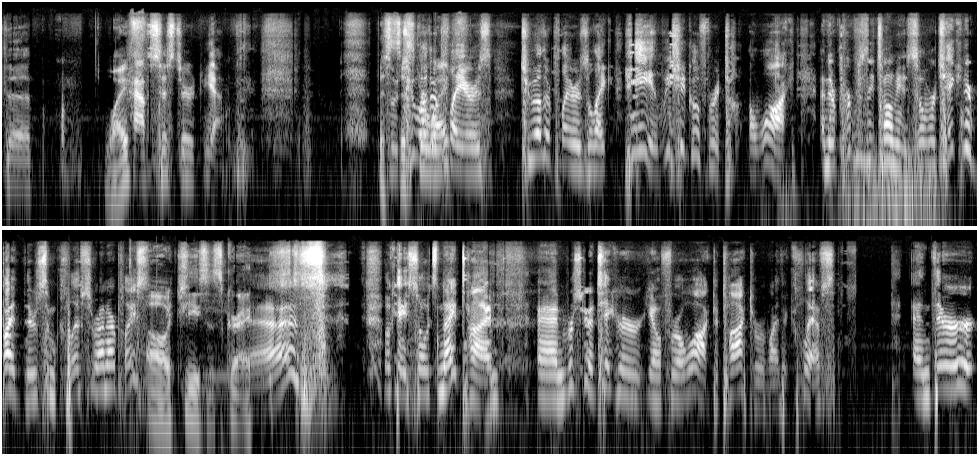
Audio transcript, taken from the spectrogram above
the Wife? half sister, yeah. The So two other wife? players, two other players are like, "Hey, we should go for a, t- a walk," and they're purposely telling me. So we're taking her by. There's some cliffs around our place. Oh, Jesus Christ. Yes. Okay, so it's nighttime, and we're just gonna take her, you know, for a walk to talk to her by the cliffs, and they're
